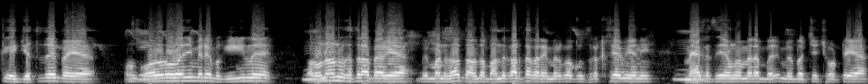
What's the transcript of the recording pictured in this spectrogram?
ਕਿ ਜਿੱਤਦੇ ਪਏ ਆ। ਗੌਰਵ ਅਰੋੜਾ ਜੀ ਮੇਰੇ ਵਕੀਲ ਨੇ। ਪਰ ਉਹਨਾਂ ਨੂੰ ਖਤਰਾ ਪੈ ਗਿਆ ਵੀ ਮੰਨ ਸਾਹਿਬ ਤਾਂ ਬੰਦ ਕਰਤਾ ਕਰੇ ਮੇਰੇ ਕੋਲ ਕੋਈ ਸੁਰੱਖਿਆ ਵੀ ਨਹੀਂ। ਮੈਂ ਕਿੱਥੇ ਜਾਊਂਗਾ ਮੇਰਾ ਮੇਰੇ ਬੱਚੇ ਛੋਟੇ ਆ।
